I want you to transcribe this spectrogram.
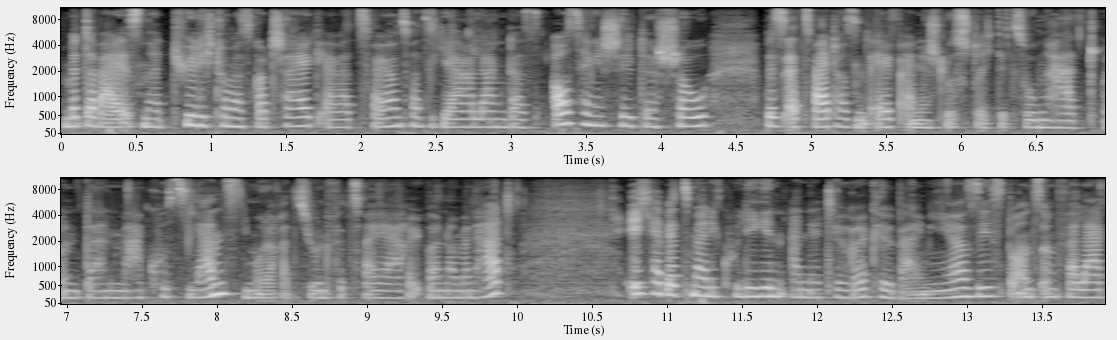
Mit dabei ist natürlich Thomas Gottschalk. Er war 22 Jahre lang das Aushängeschild der Show, bis er 2011 einen Schlussstrich gezogen hat und dann Markus Lanz die Moderation für zwei Jahre übernommen hat. Ich habe jetzt meine Kollegin Annette Röckel bei mir. Sie ist bei uns im Verlag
